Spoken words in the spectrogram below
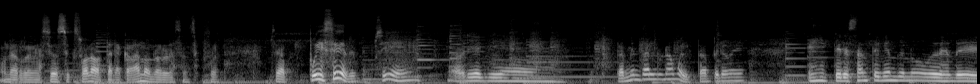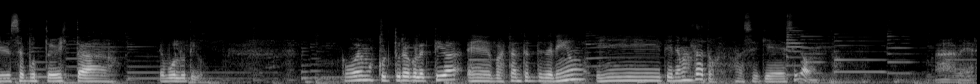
una relación sexual o están acabando una relación sexual. O sea, puede ser, sí, habría que también darle una vuelta, pero es, interesante viéndolo desde ese punto de vista evolutivo. Como vemos, cultura colectiva es bastante entretenido y tiene más datos, así que sigamos. A ver.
